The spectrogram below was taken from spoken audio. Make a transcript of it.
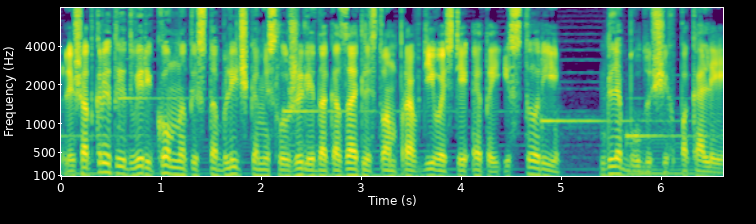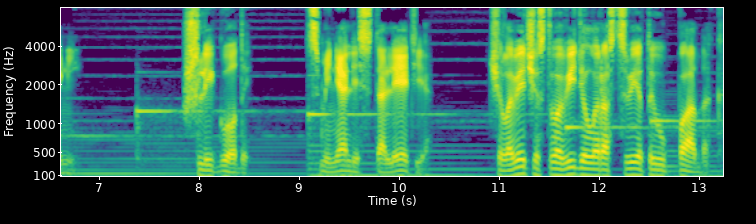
Лишь открытые двери комнаты с табличками служили доказательством правдивости этой истории для будущих поколений. Шли годы, сменялись столетия. Человечество видело расцвет и упадок.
